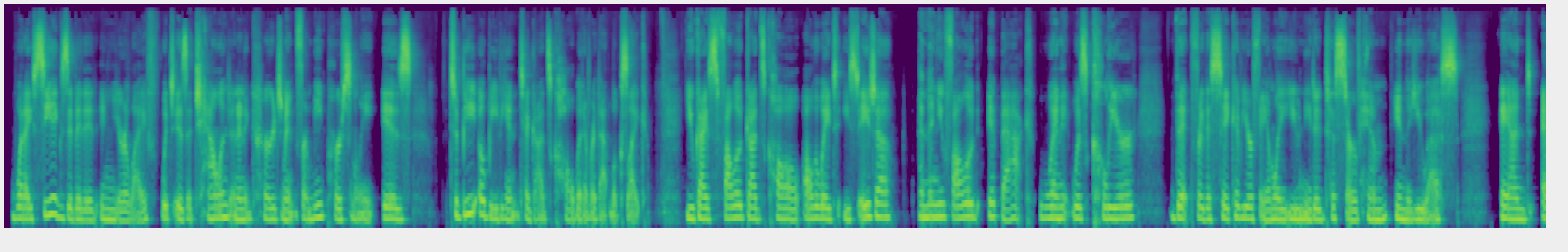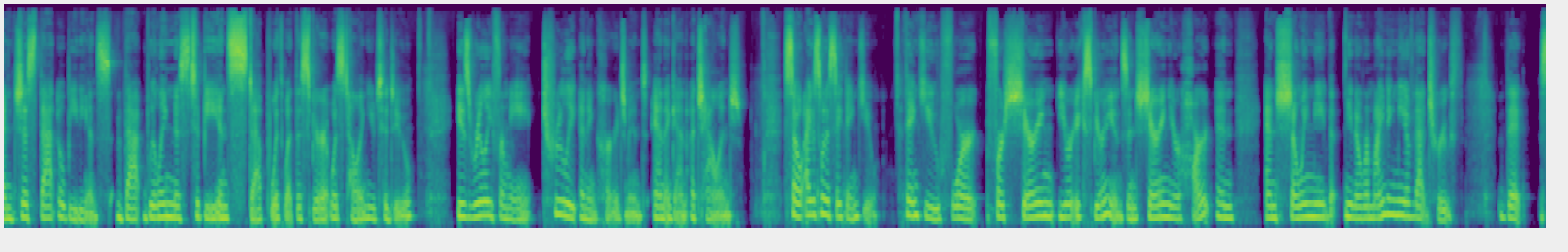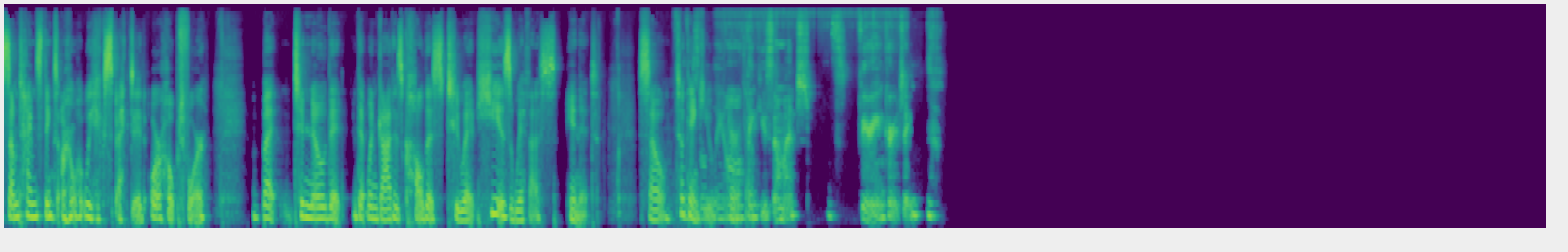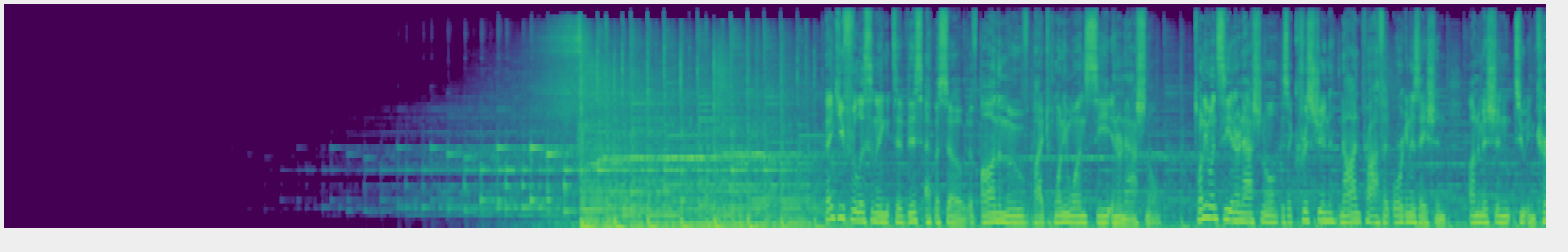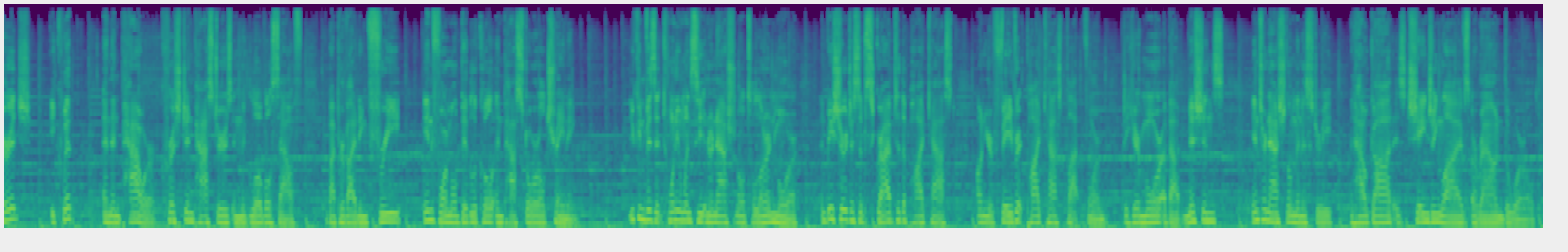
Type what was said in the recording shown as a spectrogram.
what I see exhibited in your life, which is a challenge and an encouragement for me personally, is to be obedient to God's call, whatever that looks like. You guys followed God's call all the way to East Asia, and then you followed it back when it was clear that for the sake of your family, you needed to serve Him in the US. And, and just that obedience, that willingness to be in step with what the Spirit was telling you to do is really for me truly an encouragement and again a challenge. So I just want to say thank you. Thank you for for sharing your experience and sharing your heart and and showing me that you know reminding me of that truth that sometimes things aren't what we expected or hoped for but to know that that when God has called us to it he is with us in it. So so thank Absolutely. you. Oh, thank you so much. It's very encouraging. Thank you for listening to this episode of On the Move by 21C International. 21C International is a Christian nonprofit organization on a mission to encourage, equip, and empower Christian pastors in the global south by providing free, informal biblical and pastoral training. You can visit 21C International to learn more And be sure to subscribe to the podcast on your favorite podcast platform to hear more about missions, international ministry, and how God is changing lives around the world.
